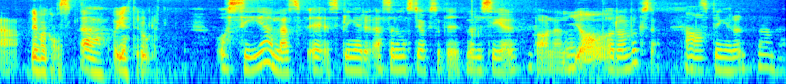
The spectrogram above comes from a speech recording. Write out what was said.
ja. Det var konstigt. Ja. Och jätteroligt. Och se alla eh, springa runt. Alltså det måste ju också bli när du ser barnen Ja. och de vuxna Ja. springa runt med de här.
